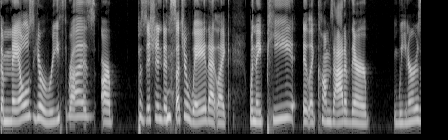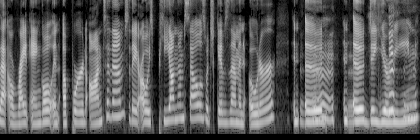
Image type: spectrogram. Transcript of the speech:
the male's urethras are positioned in such a way that like when they pee, it like comes out of their wieners at a right angle and upward onto them. So they always pee on themselves, which gives them an odor, an ode, an ode de urine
